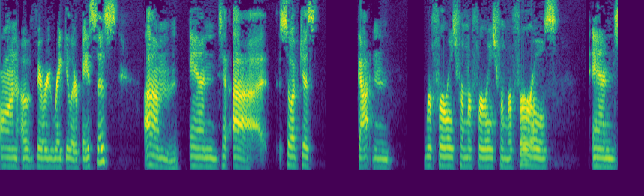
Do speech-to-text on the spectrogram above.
on a very regular basis. Um, and uh, so I've just gotten referrals from referrals from referrals and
